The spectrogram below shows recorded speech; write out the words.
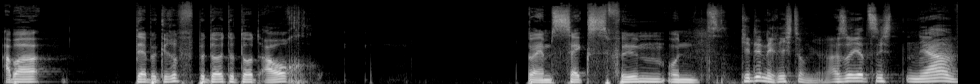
Aber der Begriff bedeutet dort auch beim Sex, Film und Geht in die Richtung, ja. Also jetzt nicht, ja,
